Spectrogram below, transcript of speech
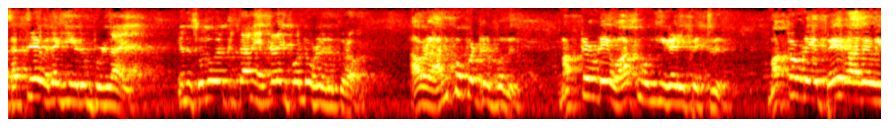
சற்றே விலகி இரும் பிள்ளாய் என்று சொல்லுவதற்குத்தான் எங்களை போன்றவர்கள் இருக்கிறோம். அவர்கள் அனுப்பப்பட்டிருப்பது மக்களுடைய வாக்கு வங்கிகளை பெற்று மக்களுடைய பேராதரவை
